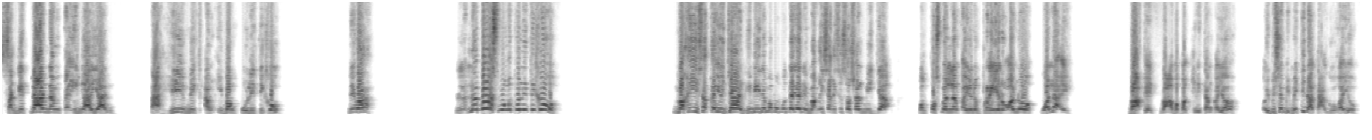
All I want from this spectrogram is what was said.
Sa gitna ng kaingayan, tahimik ang ibang politiko. Di ba? Labas mga politiko. Makiisa kayo dyan. Hindi naman pupunta yan eh. Makiisa kayo sa social media. Mag-post man lang kayo ng prayer o ano. Wala eh. Bakit? Baka mapag-initan kayo? O ibig sabihin, may tinatago kayo.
